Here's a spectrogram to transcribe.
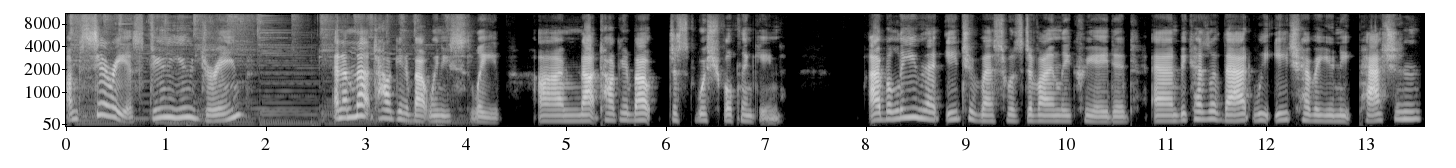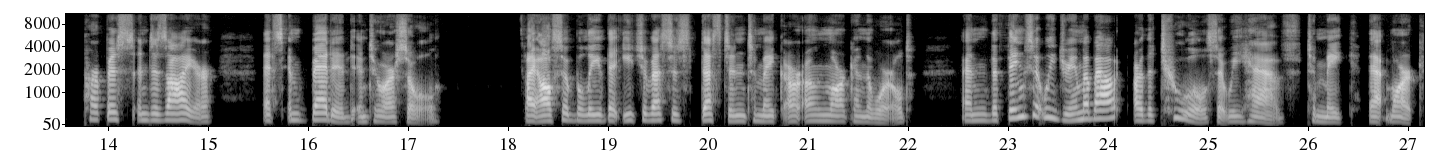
I'm serious. Do you dream? And I'm not talking about when you sleep. I'm not talking about just wishful thinking. I believe that each of us was divinely created, and because of that, we each have a unique passion, purpose, and desire that's embedded into our soul. I also believe that each of us is destined to make our own mark in the world. And the things that we dream about are the tools that we have to make that mark.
